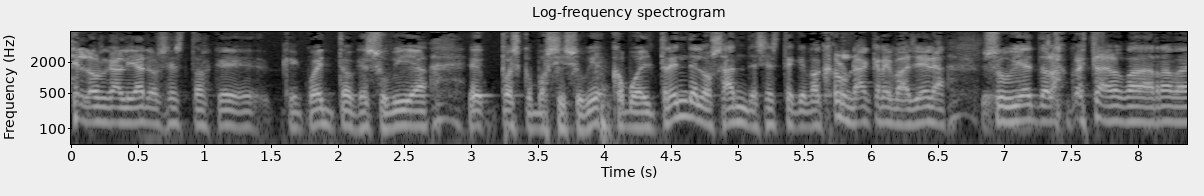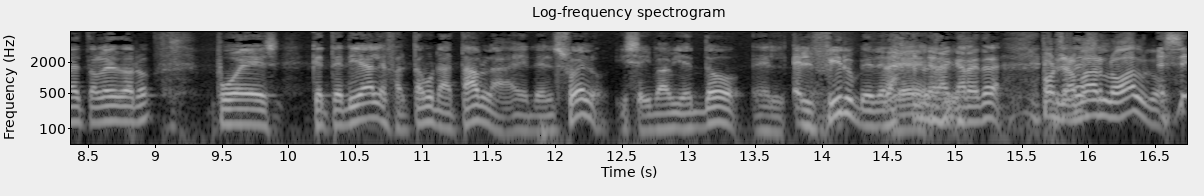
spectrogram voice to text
de los galeanos estos que, que cuento que subía, eh, pues como si subía, como el tren de los Andes este que va con una cremallera subiendo la cuesta del Guadarrama de Toledo, ¿no? Pues que tenía, le faltaba una tabla en el suelo y se iba viendo el, el firme de la, Bien. de la carretera. Por llamarlo algo. Sí,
